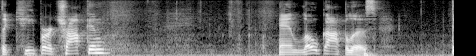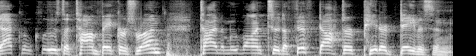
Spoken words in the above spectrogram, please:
The Keeper Traken and Logopolis that concludes the Tom Baker's run. Time to move on to the fifth Doctor, Peter Davison.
